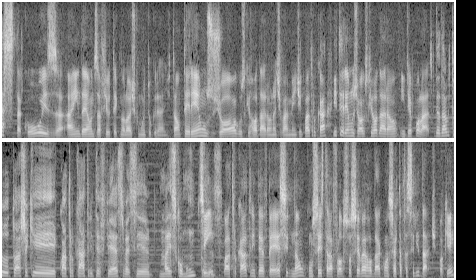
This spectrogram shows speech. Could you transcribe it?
esta coisa ainda é um desafio tecnológico muito grande. Então teremos jogos que rodarão nativamente em 4K e teremos jogos que rodarão interpolados. DW, tu, tu acha que 4K 30 FPS vai ser mais comum? Sim, talvez? 4K 30 FPS, não com 6 teraflops você vai rodar com uma certa facilidade, ok?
